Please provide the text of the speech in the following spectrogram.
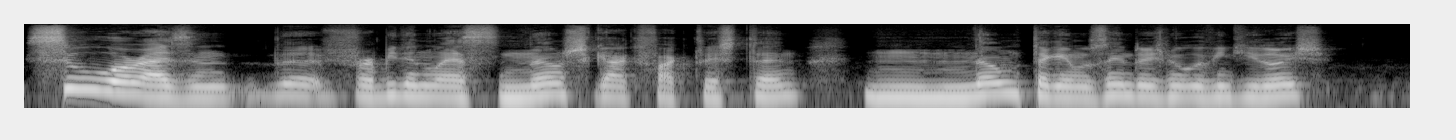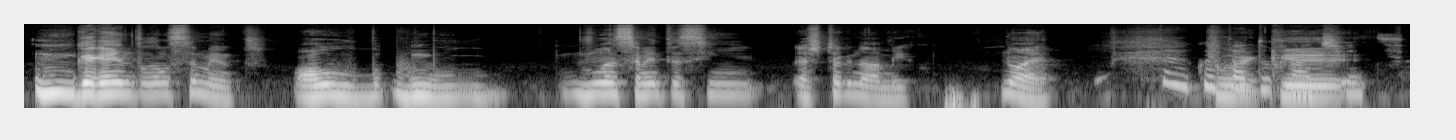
Se o Horizon Forbidden West não chegar de facto este ano, não teremos em 2022 um grande lançamento. Ou um, um lançamento assim astronómico, não é? Coitado Porque... do Ratchet.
